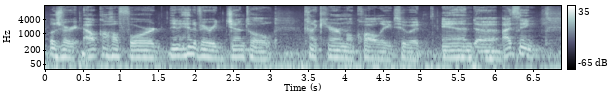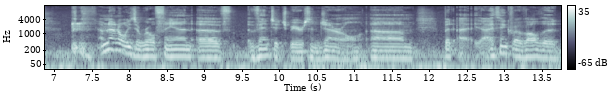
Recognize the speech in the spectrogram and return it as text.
it was very alcohol forward, and it had a very gentle kind of caramel quality to it. And uh, I think. I'm not always a real fan of vintage beers in general, um, but I, I think of all the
